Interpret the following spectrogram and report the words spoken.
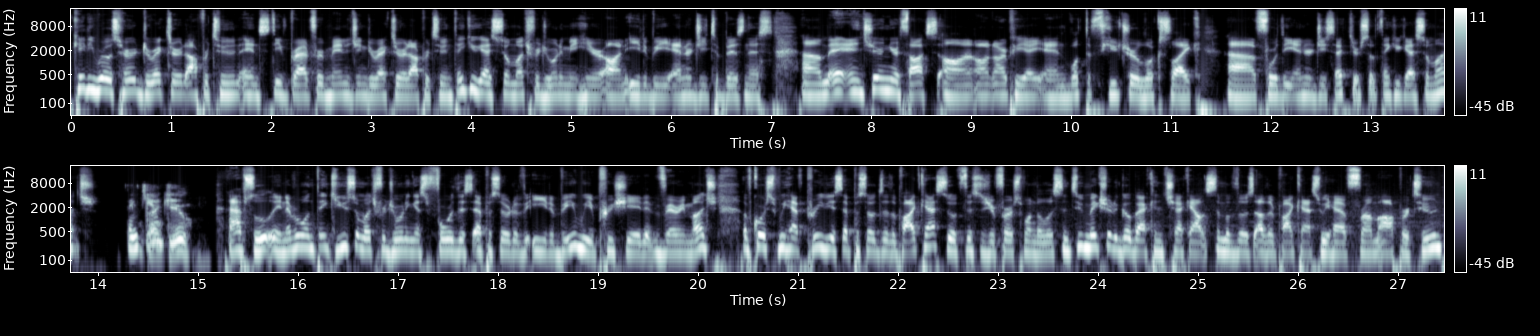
Katie Rose Hurd, Director at Opportune, and Steve Bradford, Managing Director at Opportune, thank you guys so much for joining me here on E2B Energy to Business um, and, sharing your thoughts on, on RPA and what the future looks like uh, for the energy sector. So, thank you guys so much. Thank you. Thank you. Absolutely. And everyone, thank you so much for joining us for this episode of E2B. We appreciate it very much. Of course, we have previous episodes of the podcast. So if this is your first one to listen to, make sure to go back and check out some of those other podcasts we have from Opportune.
